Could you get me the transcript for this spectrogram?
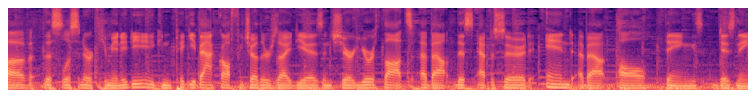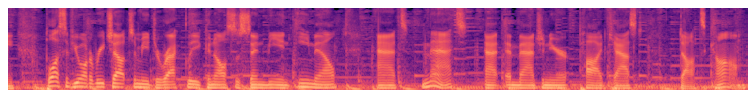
of this listener community. You can piggyback off each other's ideas and share your thoughts about this episode and about all things Disney. Plus, if you want to reach out to me directly, you can also send me an email at matt at imagineerpodcast.com imagineer.com.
